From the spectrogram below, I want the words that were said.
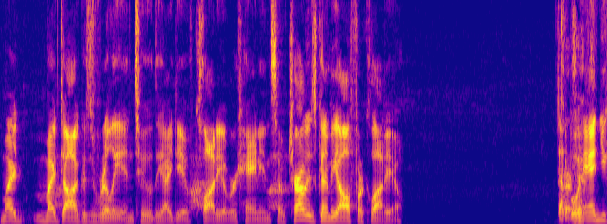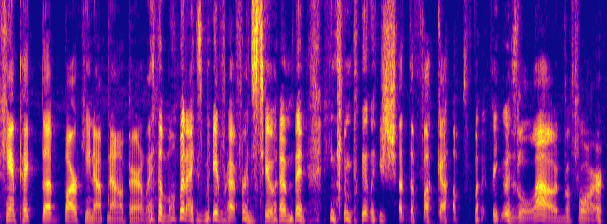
my my dog is really into the idea of Claudio retaining, so Charlie's going to be all for Claudio. That boy. And you can't pick the barking up now. Apparently, the moment I made reference to him, then he completely shut the fuck up. But he was loud before.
